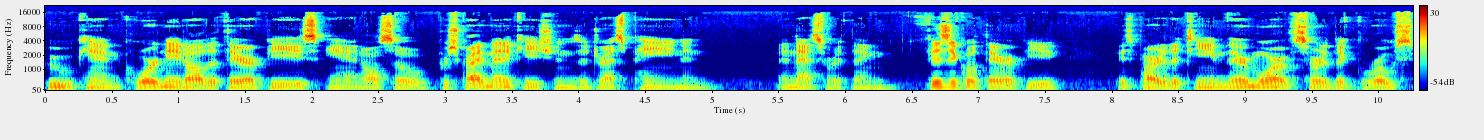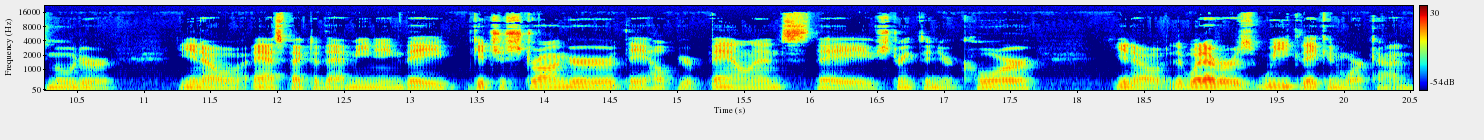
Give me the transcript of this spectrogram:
who can coordinate all the therapies and also prescribe medications, address pain, and, and that sort of thing. Physical therapy is part of the team. They're more of sort of the gross motor, you know, aspect of that, meaning they get you stronger, they help your balance, they strengthen your core, you know, whatever is weak, they can work on.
